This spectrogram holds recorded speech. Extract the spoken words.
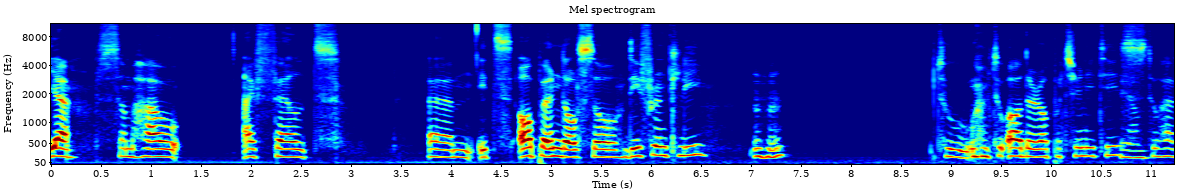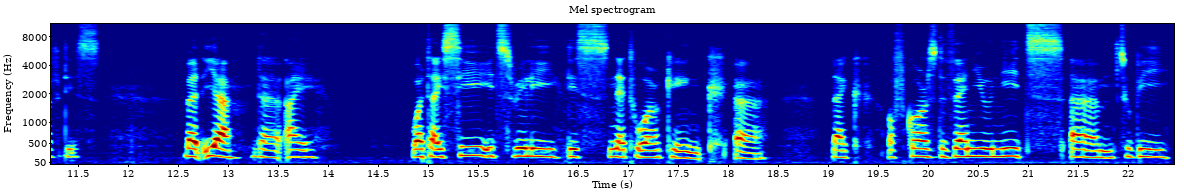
yeah, somehow I felt um, it's opened also differently mm-hmm. to to other opportunities Yeah. to have this. But yeah, the I what I see it's really this networking. Uh, like of course the venue needs um, to be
